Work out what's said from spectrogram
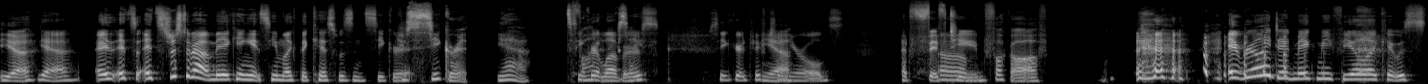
yeah. yeah, it, it's it's just about making it seem like the kiss was in secret. Just secret. Yeah, it's fun secret exciting. lovers, secret 15 year olds. at fifteen. Um, Fuck off. it really did make me feel like it was,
